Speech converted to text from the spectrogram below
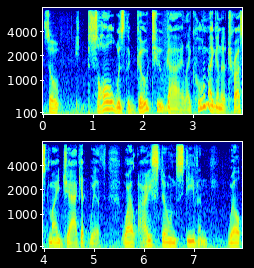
So Saul was the go to guy. Like, who am I going to trust my jacket with while I stone Stephen? Well,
